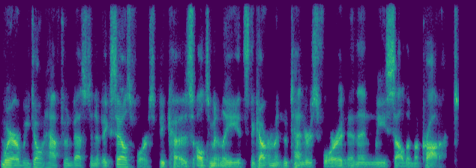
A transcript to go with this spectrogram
where we don't have to invest in a big sales force because ultimately it's the government who tenders for it and then we sell them a product.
